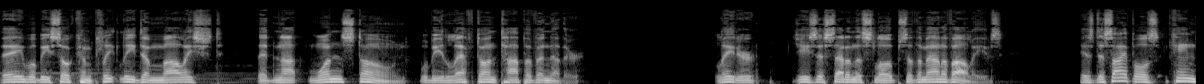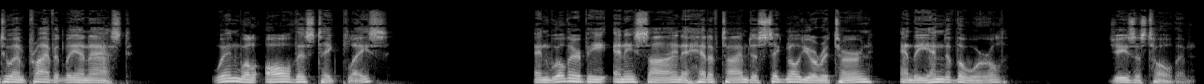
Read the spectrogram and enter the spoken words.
they will be so completely demolished that not one stone will be left on top of another. Later, Jesus sat on the slopes of the Mount of Olives. His disciples came to him privately and asked, When will all this take place? And will there be any sign ahead of time to signal your return and the end of the world? Jesus told them,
